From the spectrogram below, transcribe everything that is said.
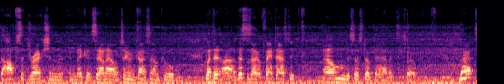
the opposite direction and making it sound out of tune, kind of sound cool. But the, uh, this is a fantastic album. Just so stoked to have it. So that,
